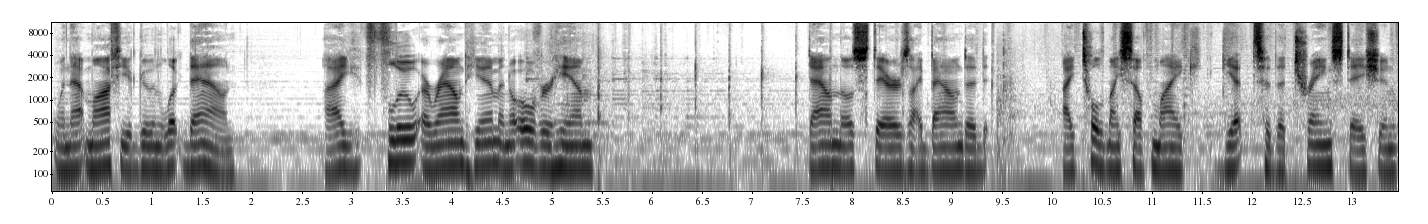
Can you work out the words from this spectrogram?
when that mafia goon looked down, I flew around him and over him. Down those stairs, I bounded. I told myself, Mike, get to the train station.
